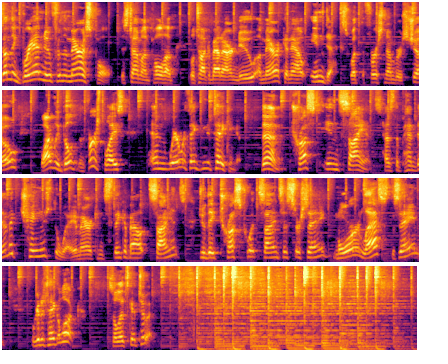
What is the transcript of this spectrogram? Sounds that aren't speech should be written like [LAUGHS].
something brand new from the Marist poll. This time on Poll Hub, we'll talk about our new America Now Index, what the first numbers show, why we built it in the first place, and where we're thinking of taking it. Then, trust in science. Has the pandemic changed the way Americans think about science? Do they trust what scientists are saying? More, less, the same? We're going to take a look. So let's get to it.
